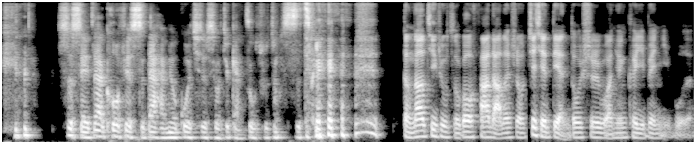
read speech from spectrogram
是谁在 Coffee 时代还没有过去的时候就敢做出这种事情？等到技术足够发达的时候，这些点都是完全可以被弥补的。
